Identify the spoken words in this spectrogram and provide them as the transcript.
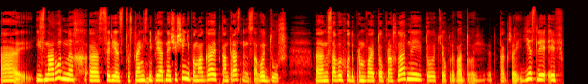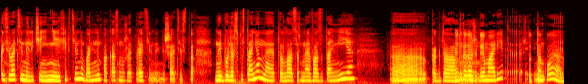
А Из народных э, средств устранить неприятные ощущения помогает контрастный носовой душ. Э, Носовые ходы промывают то прохладной, то теплой водой. Также. Если консервативное лечение неэффективно, больным показано уже оперативное вмешательство. Наиболее распространенное это лазерная вазотомия, э, когда Но это когда уже гайморит, что-то такое?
